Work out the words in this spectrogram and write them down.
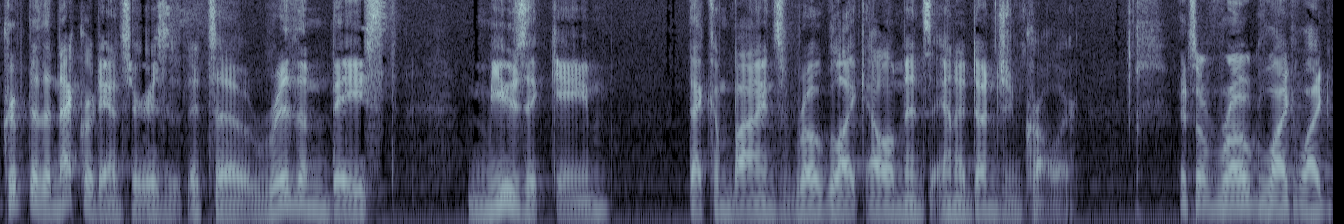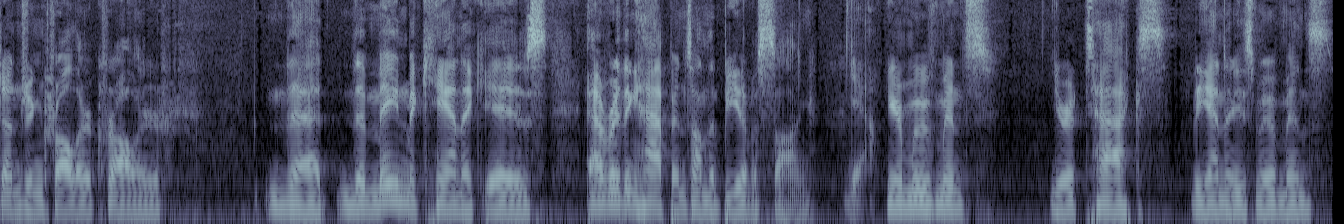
Crypto the Necro Dancer is it's a rhythm based music game that combines roguelike elements and a dungeon crawler. It's a rogue like like dungeon crawler crawler that the main mechanic is everything happens on the beat of a song. Yeah. Your movements, your attacks, the enemy's movements,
